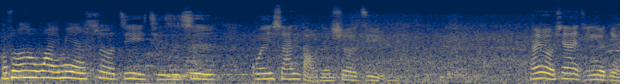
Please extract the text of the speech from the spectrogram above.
他说他外面设计其实是龟山岛的设计，因为我现在已经有点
